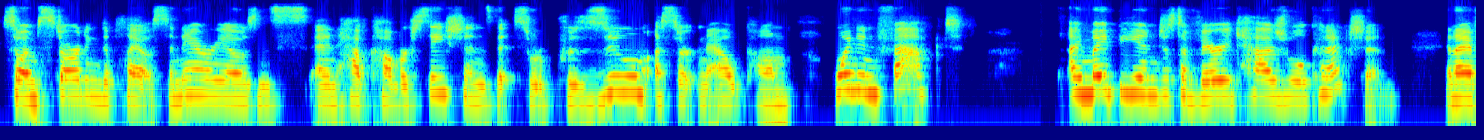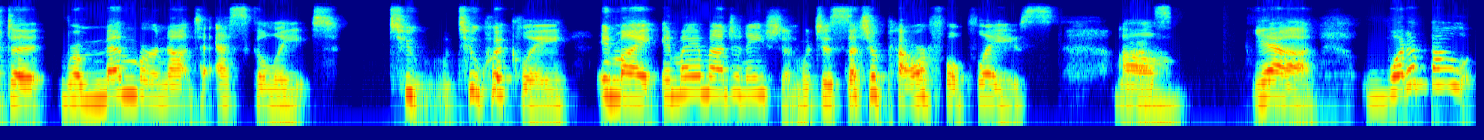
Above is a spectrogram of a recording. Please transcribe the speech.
So I'm starting to play out scenarios and, and have conversations that sort of presume a certain outcome when in fact, I might be in just a very casual connection and I have to remember not to escalate too too quickly in my in my imagination, which is such a powerful place. Yes. Um, yeah. What about?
